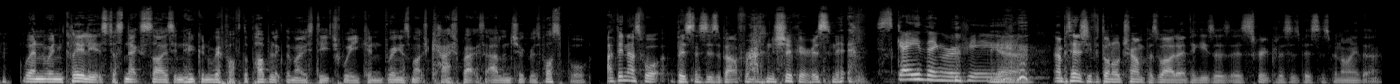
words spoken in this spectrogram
when when clearly it's just an exercise in who can rip off the public the most each week and bring as much cash back to Alan Sugar as possible. I think that's what business is about for Alan Sugar, isn't it? Scathing review. yeah, and potentially for Donald Trump as well. I don't think he's as, as scrupulous as businessman either.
